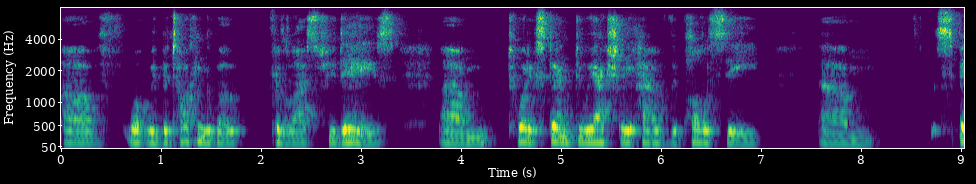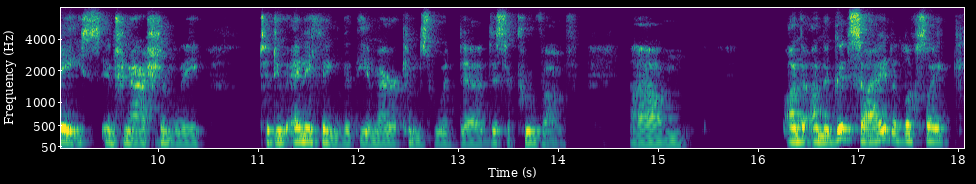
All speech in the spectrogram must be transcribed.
of what we've been talking about for the last few days. Um, to what extent do we actually have the policy um, space internationally to do anything that the Americans would uh, disapprove of? Um, on the on the good side, it looks like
